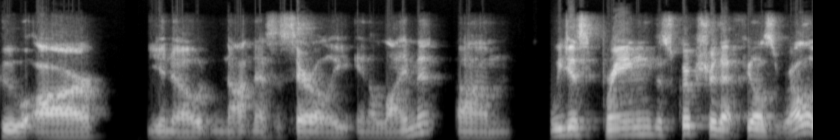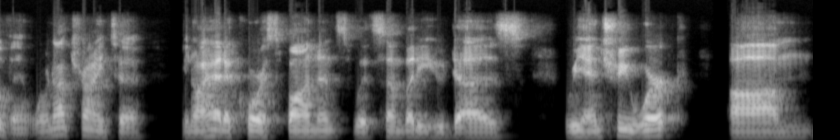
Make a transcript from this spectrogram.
who are you know not necessarily in alignment? Um, we just bring the scripture that feels relevant. We're not trying to you know i had a correspondence with somebody who does reentry work um,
